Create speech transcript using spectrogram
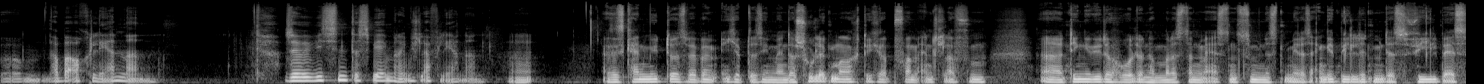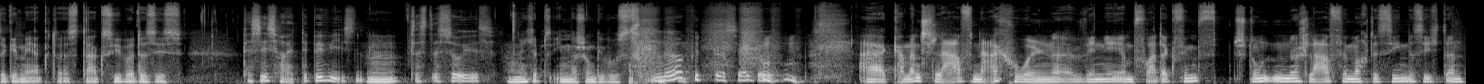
ähm, aber auch Lernen. Also wir wissen, dass wir im REM-Schlaf lernen. Mhm. Also es ist kein Mythos, weil ich habe das immer in der Schule gemacht. Ich habe vor dem Einschlafen äh, Dinge wiederholt und habe mir das dann meistens zumindest mir das eingebildet, mir das viel besser gemerkt als tagsüber. Das ist das ist heute bewiesen, mhm. dass das so ist. Ich habe es immer schon gewusst. Ja, bitte, sehr gut. äh, kann man Schlaf nachholen? Wenn ich am Vortag fünf Stunden nur schlafe, macht es Sinn, dass ich dann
